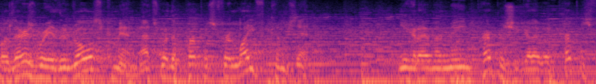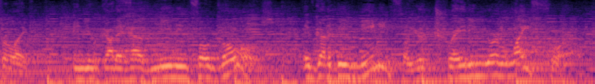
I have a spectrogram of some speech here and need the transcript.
Well, there's where the goals come in. That's where the purpose for life comes in. You gotta have a main purpose. You gotta have a purpose for life. And you've gotta have meaningful goals. They've gotta be meaningful. You're trading your life for it.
